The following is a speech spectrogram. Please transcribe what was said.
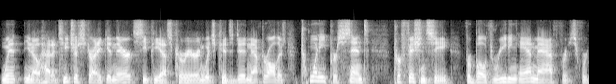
went, you know, had a teacher strike in their CPS career and which kids didn't. after all, there's 20% proficiency for both reading and math for, for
